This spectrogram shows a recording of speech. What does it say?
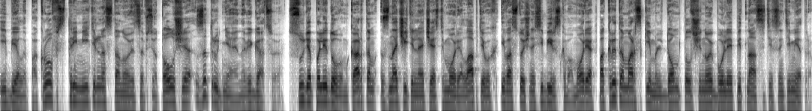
и белый покров стремительно становится все толще, затрудняя навигацию. Судя по ледовым картам, значительная часть моря Лаптевых и Восточно-Сибирского моря покрыта морским льдом толщиной более 15 сантиметров.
